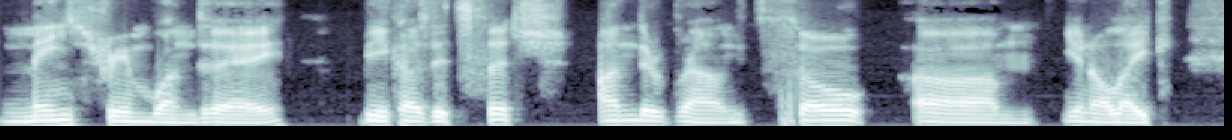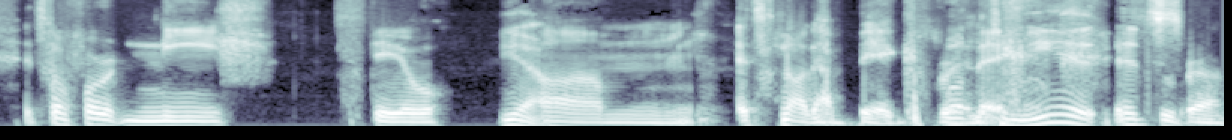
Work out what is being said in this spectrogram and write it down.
mainstream one day because it's such underground. It's so um, you know, like it's so for niche still. Yeah. Um, it's not that big, really. Well, to me, it, it's super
